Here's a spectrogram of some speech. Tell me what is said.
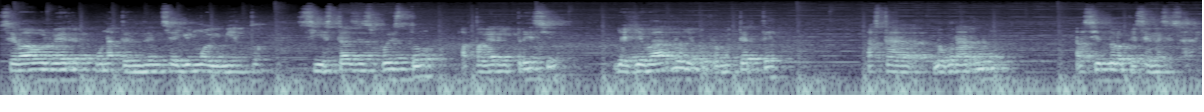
se va a volver una tendencia y un movimiento si estás dispuesto a pagar el precio y a llevarlo y a comprometerte hasta lograrlo haciendo lo que sea necesario.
